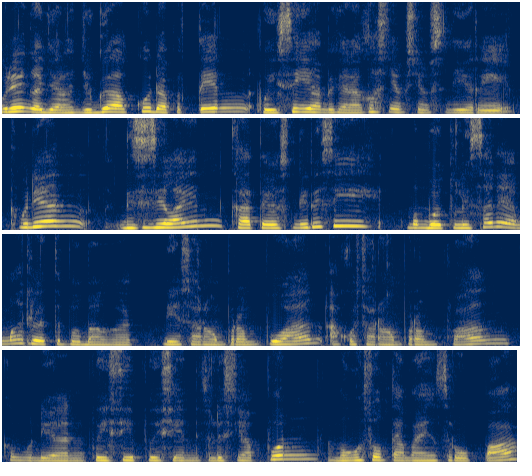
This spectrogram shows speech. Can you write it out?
Kemudian gak jarang juga aku dapetin puisi yang bikin aku senyum-senyum sendiri. Kemudian di sisi lain Theo sendiri sih membuat tulisan yang emang relatable banget. Dia seorang perempuan, aku seorang perempuan, kemudian puisi-puisi yang ditulisnya pun mengusung tema yang serupa.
